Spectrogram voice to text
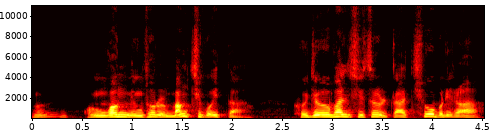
어? 관광 명소를 망치고 있다. 허접한 시설을 다 치워버리라.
